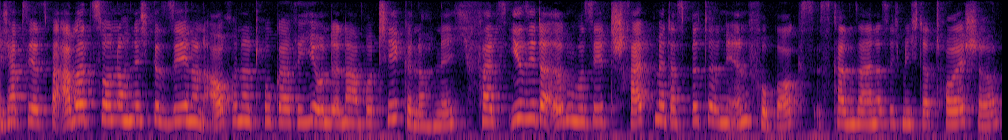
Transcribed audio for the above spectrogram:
Ich habe sie jetzt bei Amazon noch nicht gesehen und auch in der Drogerie und in der Apotheke noch nicht. Falls ihr sie da irgendwo seht, schreibt mir das bitte in die Infobox. Es kann sein, dass ich mich da täusche.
